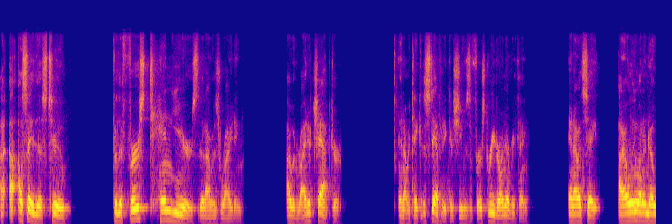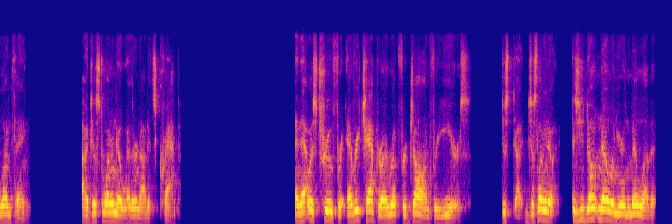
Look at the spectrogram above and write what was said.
I, I'll say this too. For the first 10 years that I was writing, I would write a chapter and I would take it to Stephanie because she was the first reader on everything. And I would say, I only want to know one thing. I just want to know whether or not it's crap. And that was true for every chapter I wrote for John for years. Just, uh, just let me know because you don't know when you're in the middle of it.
